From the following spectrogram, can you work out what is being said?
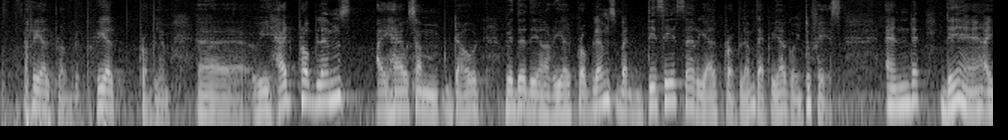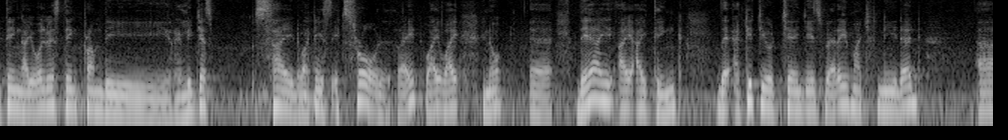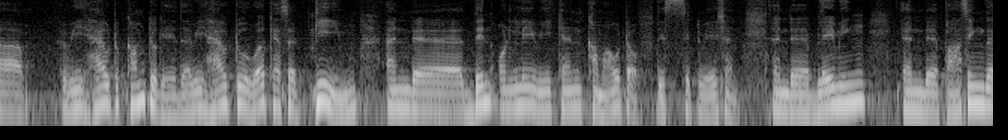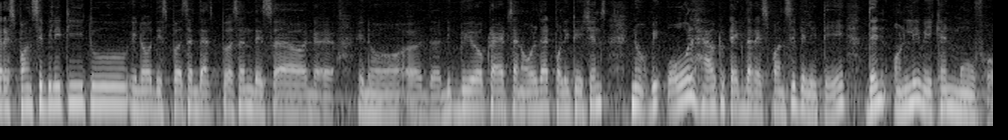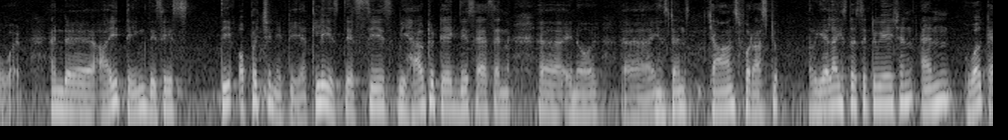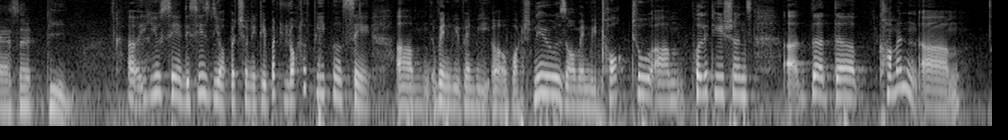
real problem. Real problem. Uh, we had problems I have some doubt whether they are real problems, but this is a real problem that we are going to face. And there, I think I always think from the religious side, what mm -hmm. is its role, right? Why, why, you know, uh, there I, I, I, think the attitude change is very much needed. Uh, we have to come together, we have to work as a team, and uh, then only we can come out of this situation. And uh, blaming and uh, passing the responsibility to you know this person, that person, this uh, you know uh, the bureaucrats and all that politicians. No, we all have to take the responsibility. Then only we can move forward. And uh, I think this is the opportunity. At least this is we have to take this as an uh, you know uh, instant chance for us to realize the situation and work as a team. Uh, you say this is the opportunity, but a lot of people say um, when we when we uh, watch news or when we talk to um, politicians, uh, the the common um,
